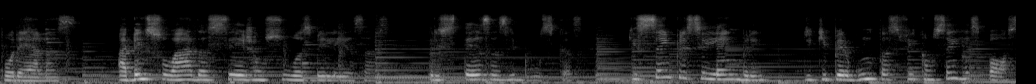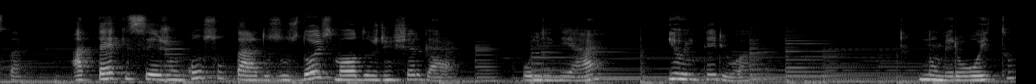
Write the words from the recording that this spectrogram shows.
Por elas, abençoadas sejam suas belezas, tristezas e buscas, que sempre se lembrem de que perguntas ficam sem resposta até que sejam consultados os dois modos de enxergar, o linear e o interior. Número 8.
